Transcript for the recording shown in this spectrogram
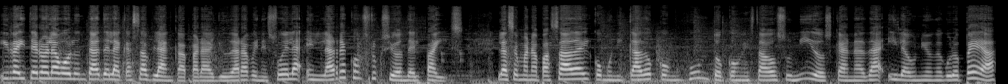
y reiteró la voluntad de la Casa Blanca para ayudar a Venezuela en la reconstrucción del país. La semana pasada, el comunicado conjunto con Estados Unidos, Canadá y la Unión Europea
